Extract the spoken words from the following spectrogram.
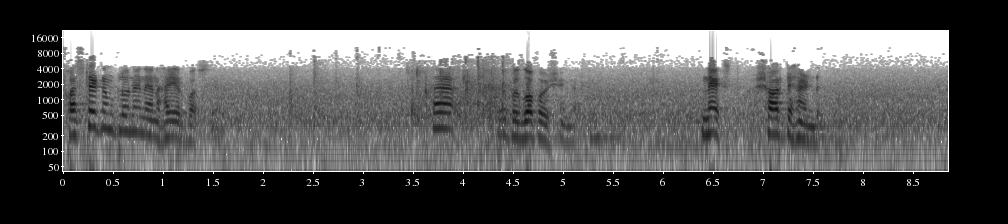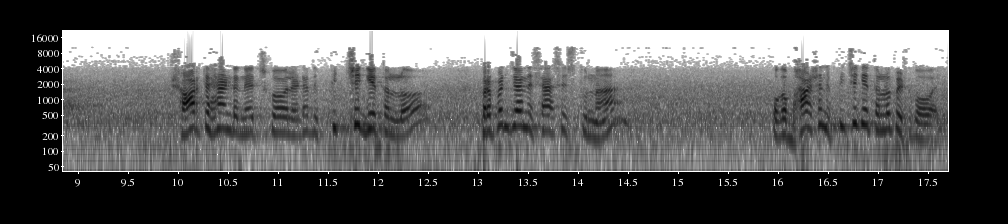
ఫస్ట్ అటెంప్ట్లోనే నేను హయ్యర్ పాస్ అయ్యాను ఇప్పుడు గొప్ప విషయంగా నెక్స్ట్ షార్ట్ హ్యాండ్. షార్ట్ హ్యాండ్ నేర్చుకోవాలంటే అది పిచ్చి గీతల్లో ప్రపంచాన్ని శాసిస్తున్న ఒక భాషని పిచ్చి గీతల్లో పెట్టుకోవాలి.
